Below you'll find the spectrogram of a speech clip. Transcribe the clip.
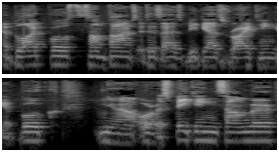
a blog post. Sometimes it is as big as writing a book know, or speaking somewhere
